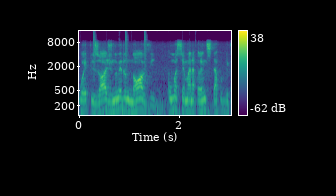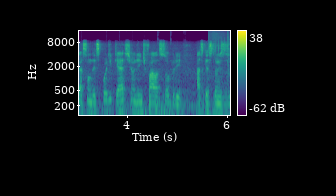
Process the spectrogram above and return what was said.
o episódio número 9, uma semana antes da publicação desse podcast, onde a gente fala sobre as questões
